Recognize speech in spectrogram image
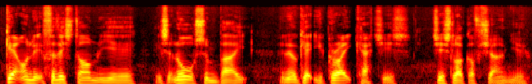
Get on it for this time of year. It's an awesome bait and it'll get you great catches, just like I've shown you.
